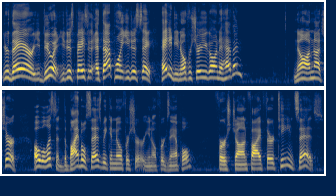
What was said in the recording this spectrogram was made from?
you're there, you do it. You just basically, at that point, you just say, hey, do you know for sure you're going to heaven? No, I'm not sure. Oh, well, listen, the Bible says we can know for sure. You know, for example, 1 John 5.13 says,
